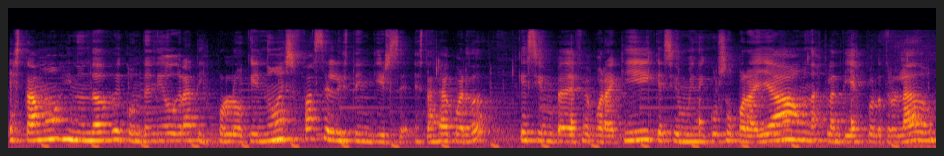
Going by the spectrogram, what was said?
Estamos inundados de contenido gratis, por lo que no es fácil distinguirse. ¿Estás de acuerdo? Que si un PDF por aquí, que si un mini curso por allá, unas plantillas por otro lado.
